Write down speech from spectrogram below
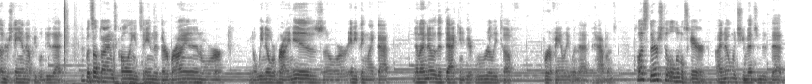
understand how people do that. Mm-hmm. But sometimes calling and saying that they're Brian or you know we know where Brian is or anything like that. And I know that that can get really tough for a family when that happens. Plus, they're still a little scared. I know when she mentioned it that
